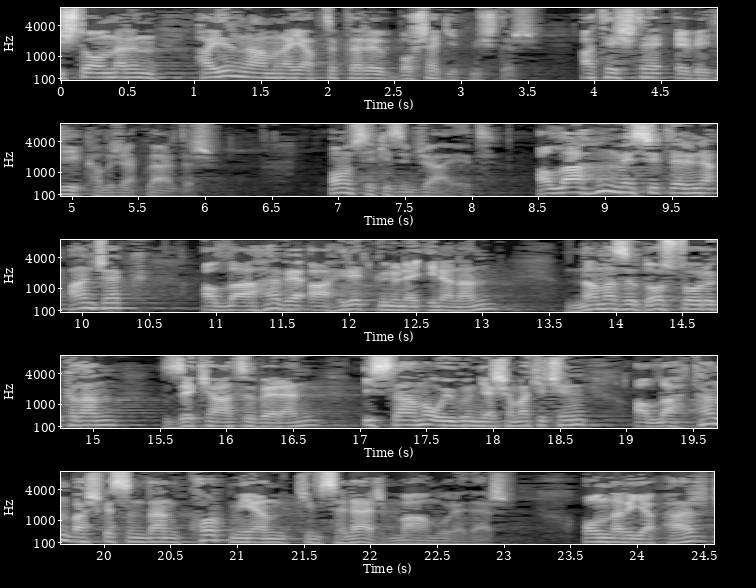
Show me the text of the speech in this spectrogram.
İşte onların hayır namına yaptıkları boşa gitmiştir. Ateşte ebedi kalacaklardır. 18. Ayet Allah'ın mescitlerini ancak Allah'a ve ahiret gününe inanan, namazı dosdoğru kılan, zekatı veren, İslam'a uygun yaşamak için Allah'tan başkasından korkmayan kimseler mamur eder. Onları yapar,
